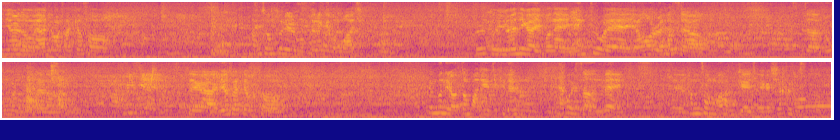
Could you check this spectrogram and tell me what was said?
in-ear를 너무 다 껴서 방송 소리를 못 들은 게 너무 아쉽고. 그리고 또 유연이가 이번에 인트로에 영어를 했어요. 진짜 너무 너무 잘 나왔고 제가 리허설 때부터 팬분들이 어떤 반응일지 기대를 하고 있었는데 네, 함성과 함께 저희가 시작할 수 있어서.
